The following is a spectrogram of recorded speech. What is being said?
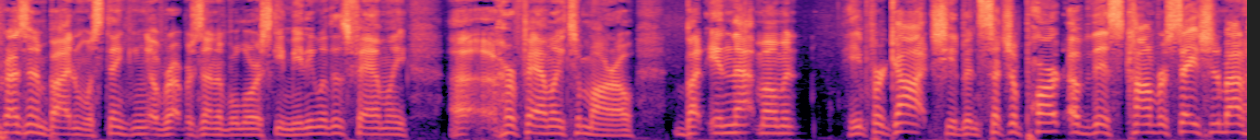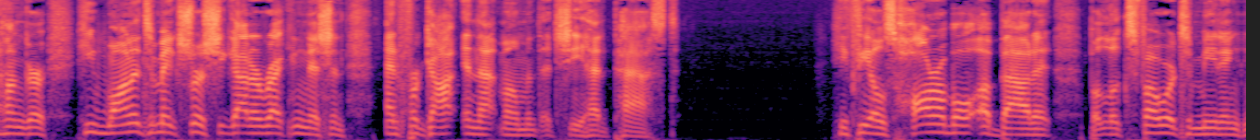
President Biden was thinking of Representative Walorski meeting with his family, uh, her family tomorrow. But in that moment, he forgot she had been such a part of this conversation about hunger. He wanted to make sure she got her recognition and forgot in that moment that she had passed. He feels horrible about it, but looks forward to meeting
